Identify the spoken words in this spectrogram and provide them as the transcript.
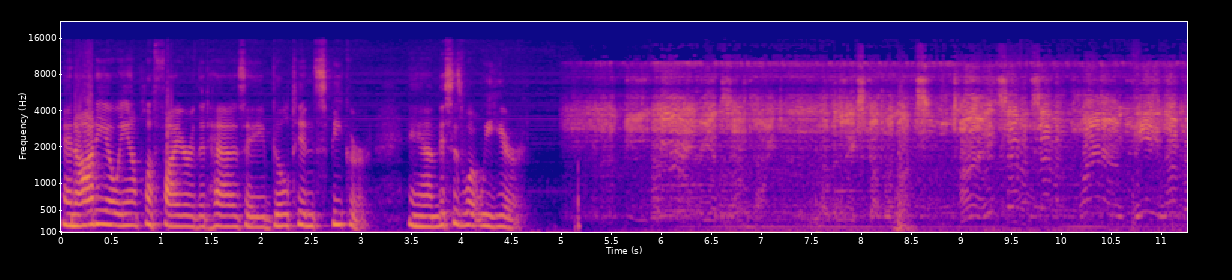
an audio amplifier that has a built-in speaker. And this is what we hear. Plan out the number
